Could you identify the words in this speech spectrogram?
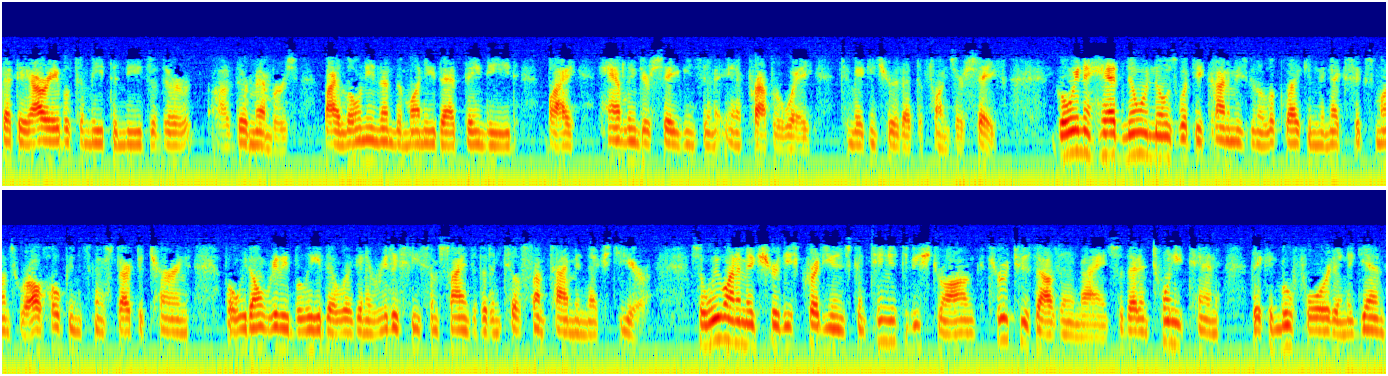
that they are able to meet the needs of their uh, their members by loaning them the money that they need, by handling their savings in a, in a proper way, to making sure that the funds are safe. Going ahead, no one knows what the economy is going to look like in the next six months. We're all hoping it's going to start to turn, but we don't really believe that we're going to really see some signs of it until sometime in next year. So we want to make sure these credit unions continue to be strong through 2009 so that in 2010 they can move forward and again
